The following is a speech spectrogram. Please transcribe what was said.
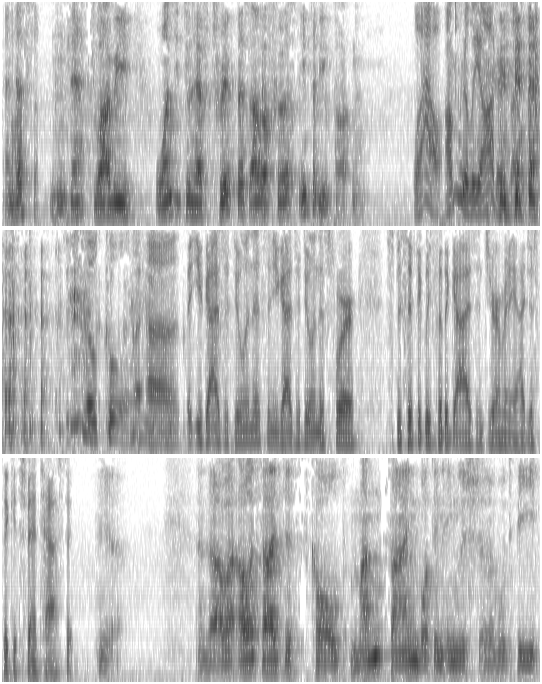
and awesome. that's that's why we wanted to have Trip as our first interview partner. Wow, I'm really honored. Like, this, is, this, is, so cool uh, that you guys are doing this, and you guys are doing this for specifically for the guys in Germany. I just think it's fantastic. Yeah. And our, our site is called Man Sein, what in English uh, would be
